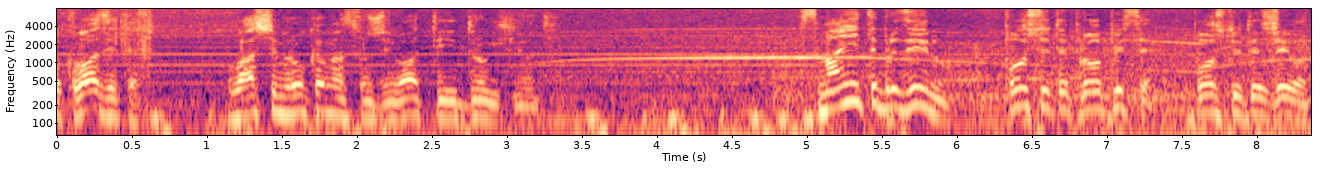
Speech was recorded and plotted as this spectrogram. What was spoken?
Dok vozite, u vašim rukama su životi i drugih ljudi. Smanjite brzinu, poštujte propise, poštujte život.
